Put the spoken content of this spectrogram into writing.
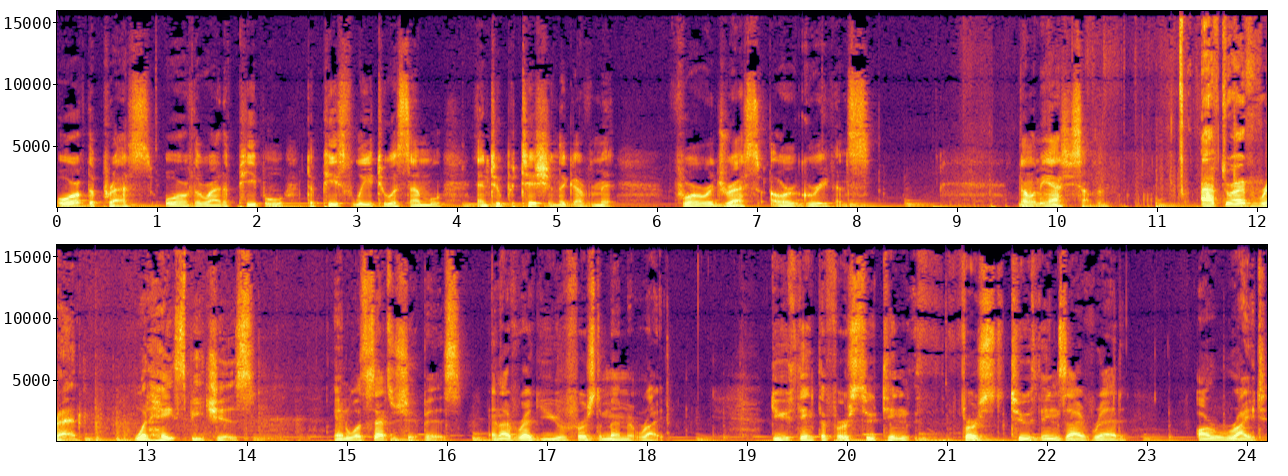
or of the press, or of the right of people to peacefully to assemble and to petition the government for a redress or a grievance. Now let me ask you something. After I've read what hate speech is and what censorship is, and I've read you your First Amendment right, do you think the first two things, first two things I've read are right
